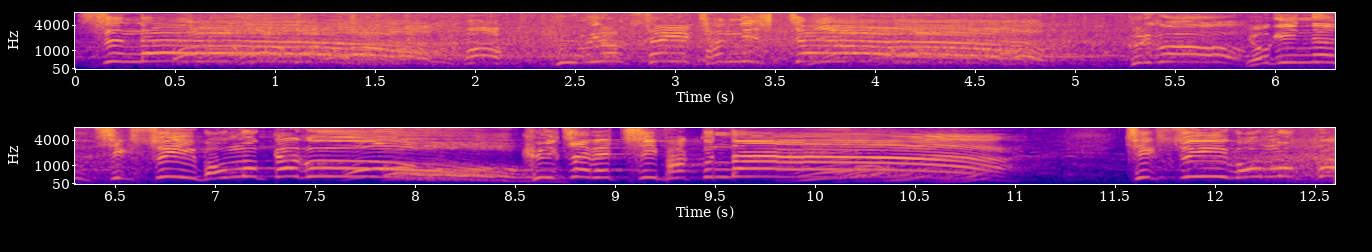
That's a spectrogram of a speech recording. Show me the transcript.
쓴다. 북유럽 스타일 장례식장. 그리고 여기 있는 직수이 원목 가구 글자 배치 바꾼다. 직수이 원목관.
